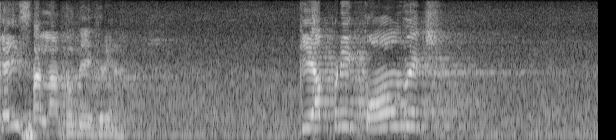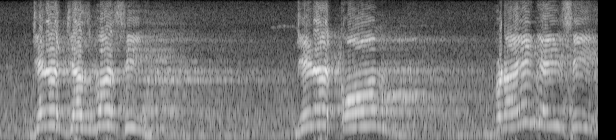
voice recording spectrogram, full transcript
ਕਈ ਸਾਲਾਂ ਤੋਂ ਦੇਖ ਰਿਹਾ ਕਿ ਆਪਣੀ ਕੌਮ ਵਿੱਚ ਜਿਹੜਾ ਜਜ਼ਬਾ ਸੀ, ਜਿਹੜਾ ਕੌਮ ਬਣਾਈ ਗਈ ਸੀ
